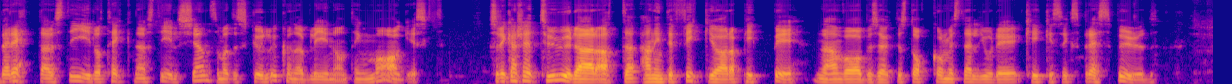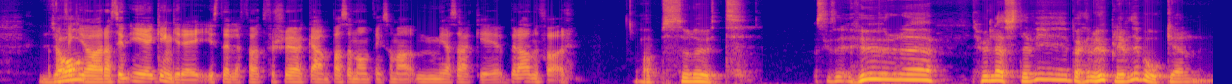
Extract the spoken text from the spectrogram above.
berättarstil och tecknarstil. Känns som att det skulle kunna bli någonting magiskt. Så det kanske är tur där att han inte fick göra Pippi när han var och besökte Stockholm istället gjorde Kickis Expressbud. Att han fick göra sin egen grej istället för att försöka anpassa någonting som han- Miyazaki brann för. Absolut. Hur, eh, hur läste vi eller hur upplevde boken?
